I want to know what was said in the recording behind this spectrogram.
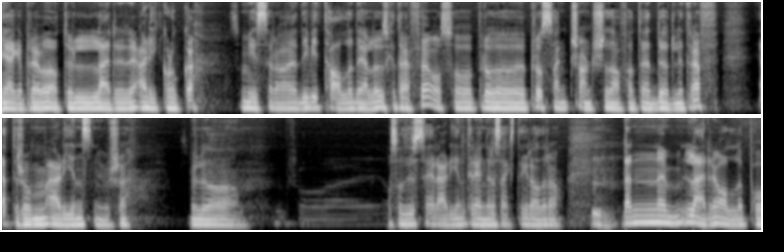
jegerprøve, at du lærer elgklokka, som viser de vitale delene du skal treffe, og så prosent sjanse for at det er et dødelig treff, ettersom elgen snur seg. Så vil du da Altså du ser elgen 360 grader, da. Den eh, lærer alle på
